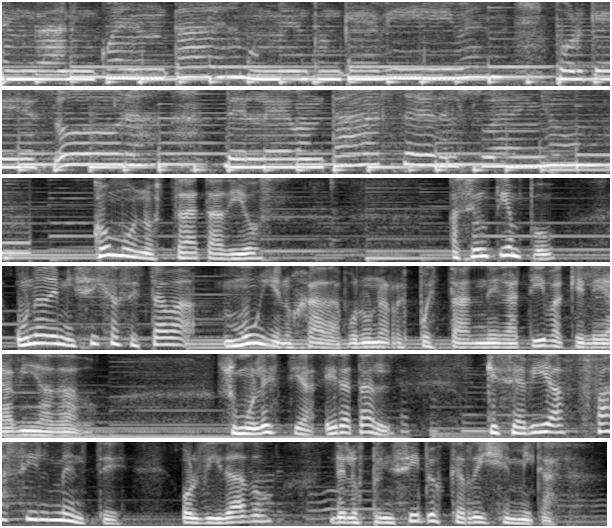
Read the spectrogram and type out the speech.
tengan en cuenta el momento en que viven, porque es hora de levantarse del sueño. ¿Cómo nos trata Dios? Hace un tiempo, una de mis hijas estaba muy enojada por una respuesta negativa que le había dado. Su molestia era tal que se había fácilmente olvidado de los principios que rigen mi casa.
